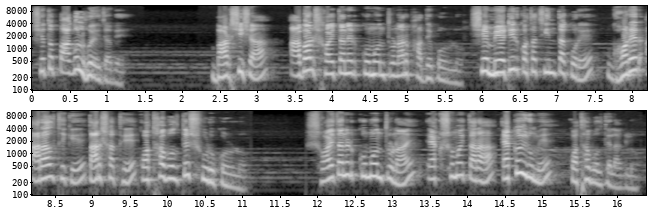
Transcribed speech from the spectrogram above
সে তো পাগল হয়ে যাবে। বার্ষিসা আবার শয়তানের কুমন্ত্রণার ফাঁদে পড়ল। সে মেয়েটির কথা চিন্তা করে ঘরের আড়াল থেকে তার সাথে কথা বলতে শুরু করল। শয়তানের কুমন্ত্রণায় একসময় তারা একই রুমে কথা বলতে লাগল।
